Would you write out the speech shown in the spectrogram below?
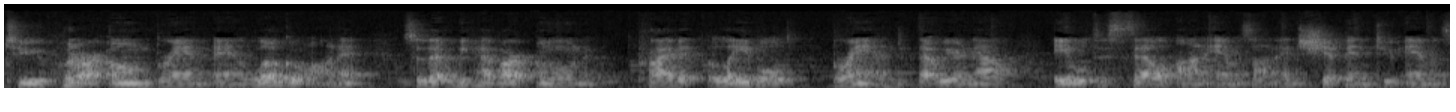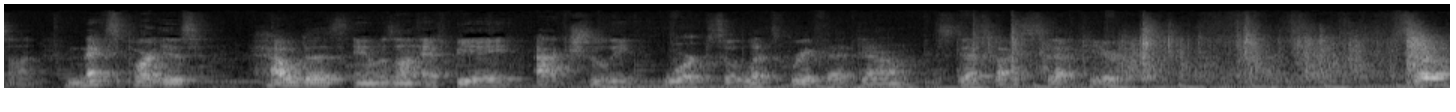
to put our own brand and logo on it so that we have our own private labeled brand that we are now able to sell on Amazon and ship into Amazon. Next part is how does Amazon FBA actually work? So let's break that down step by step here. So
